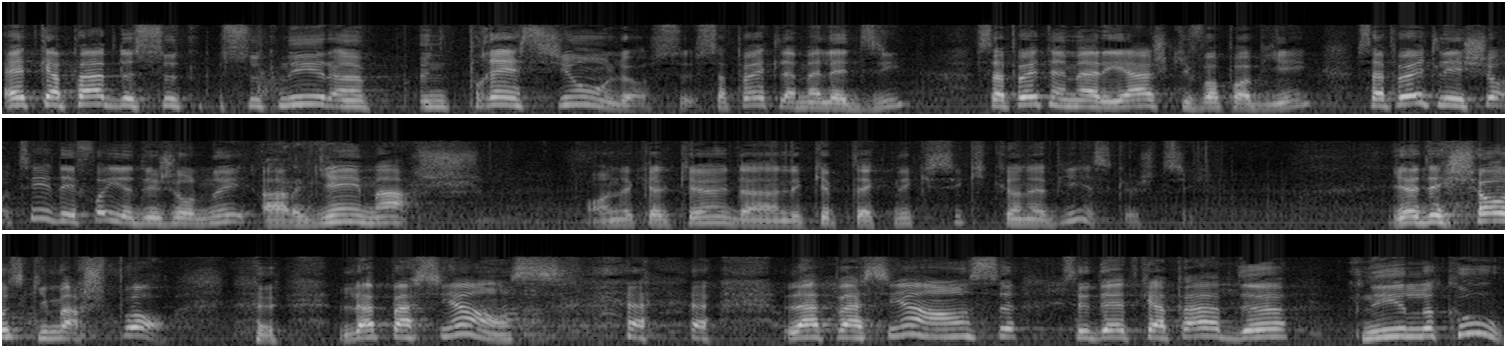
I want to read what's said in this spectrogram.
Être capable de soutenir une pression, ça peut être la maladie, Ça peut être un mariage qui va pas bien. Ça peut être les choses. Tu sais, des fois, il y a des journées à rien marche. On a quelqu'un dans l'équipe technique ici qui connaît bien ce que je dis. Il y a des choses qui marchent pas. La patience, la patience, c'est d'être capable de tenir le coup.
